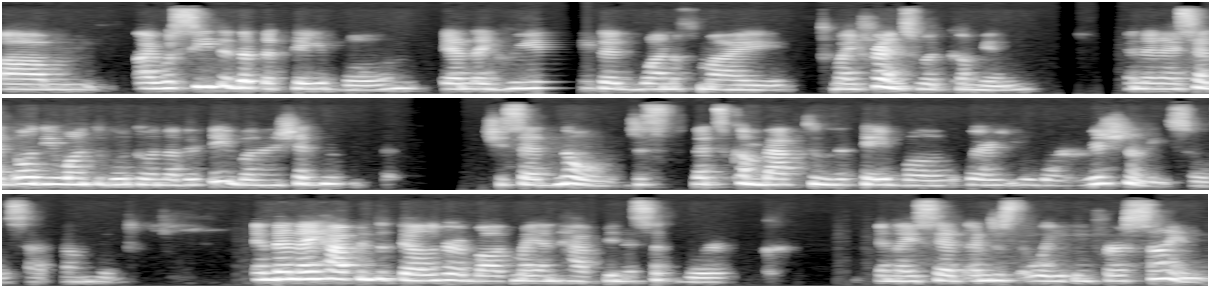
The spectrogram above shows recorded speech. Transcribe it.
um, I was seated at the table and I greeted one of my, my friends who had come in. And then I said, oh, do you want to go to another table? And she said, she said, no, just let's come back to the table where you were originally. So I sat down there. And then I happened to tell her about my unhappiness at work. And I said, I'm just waiting for a sign.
